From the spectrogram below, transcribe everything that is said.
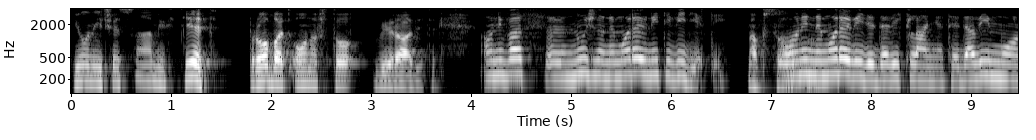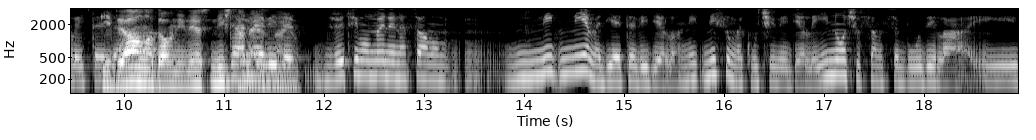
i oni će sami htjeti probati ono što vi radite. Oni vas e, nužno ne moraju niti vidjeti. Apsolutno. Oni ne moraju vidjeti da vi klanjate, da vi molite. Idealno da, da oni ne, ništa da ne, ne vide. Recimo mene na samom... Nije me dijete vidjelo, nisu me kući vidjeli. I noću sam se budila i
